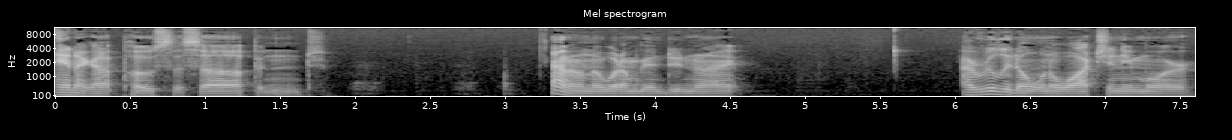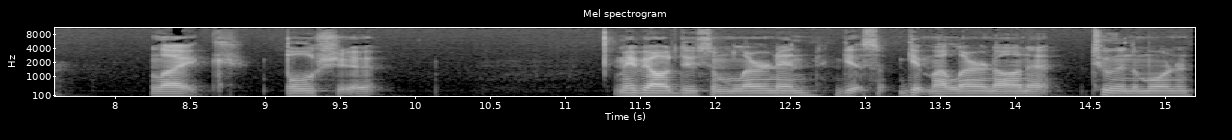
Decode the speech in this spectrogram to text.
and I gotta post this up, and I don't know what I'm gonna do tonight. I really don't want to watch any more like bullshit. Maybe I'll do some learning, get some, get my learn on at two in the morning.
